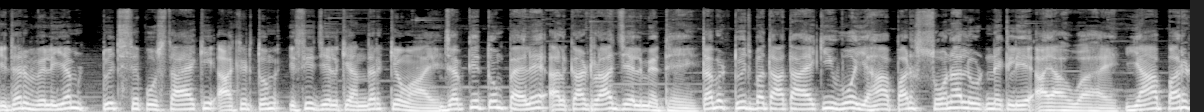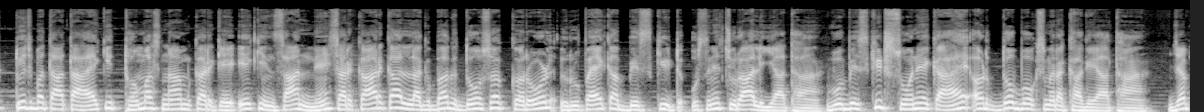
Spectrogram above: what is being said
इधर विलियम ट्विच से पूछता है कि आखिर तुम इसी जेल के अंदर क्यों आए? जबकि तुम पहले अल्काट्राज जेल में थे। तब ट्विच बताता है कि वो यहाँ पर सोना लूटने के लिए आया हुआ है। यहाँ पर ट्विच बताता है कि थॉमस नाम करके एक इंसान ने सरकार का लगभग 200 करोड़ रुपए का बिस्किट उसने चुरा लिया था। वो बिस्किट सोने का है और दो बॉक्स में रखा गया था। जब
